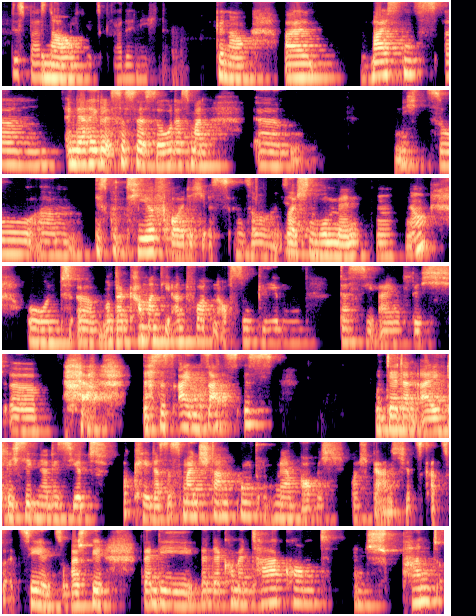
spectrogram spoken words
Das passt genau. für mich jetzt gerade nicht. Genau, weil meistens, ähm, in der Regel ist es ja so, dass man ähm, nicht so ähm, diskutierfreudig ist in so, solchen Momenten. Ne? Und, ähm, und dann kann man die Antworten auch so geben, dass sie eigentlich, äh, dass es ein Satz ist und der dann eigentlich signalisiert, okay, das ist mein Standpunkt und mehr brauche ich euch gar nicht jetzt gerade zu erzählen. Zum Beispiel, wenn, die, wenn der Kommentar kommt, entspannt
